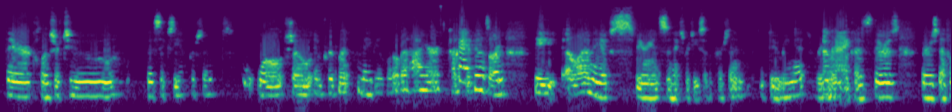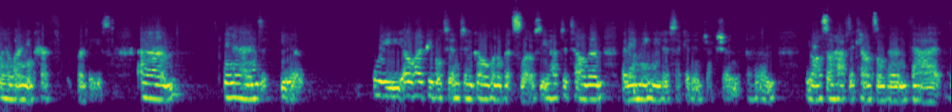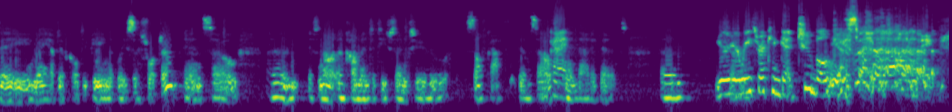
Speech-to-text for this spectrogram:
they're closer to the 60th percent will show improvement, maybe a little bit higher. Kind Okay. of depends on the a lot of the experience and expertise of the person doing it, really, Okay. because there's there's definitely a learning curve for these, um, and you know. We a lot of people tend to go a little bit slow, so you have to tell them that they may need a second injection. Um, you also have to counsel them that they may have difficulty peeing at least in the short term, and so um, it's not uncommon to teach them to self themselves Okay. in that event. Um, Your so- urethra can get too bulky. Yes. is what you're telling me.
